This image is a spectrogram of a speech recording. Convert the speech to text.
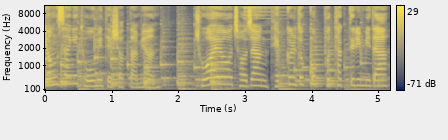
영상이 도움이 되셨다면 좋아요, 저장, 댓글도 꼭 부탁드립니다.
